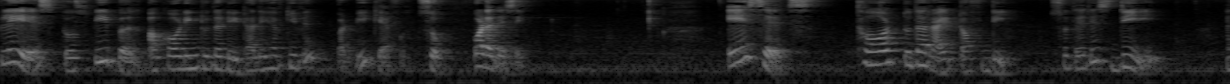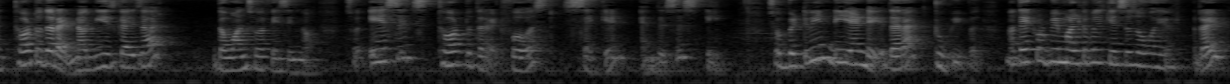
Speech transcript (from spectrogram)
place those people according to the data they have given but be careful. So what are they saying? A sits third to the right of d. So there is d and third to the right now these guys are the ones who are facing north so a sits third to the right first second and this is a so between D and A, there are two people. Now there could be multiple cases over here, right?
